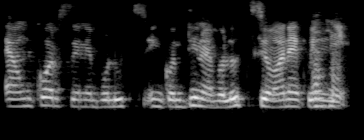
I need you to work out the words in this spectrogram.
è, un corso in, evoluz- in continua evoluzione, quindi uh-huh.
